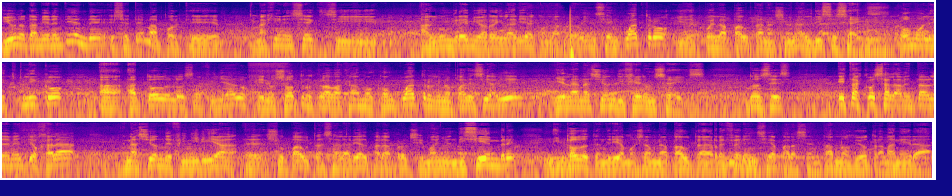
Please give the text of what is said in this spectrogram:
y uno también entiende ese tema porque imagínense si algún gremio arreglaría con la provincia en cuatro y después la pauta nacional dice seis. ¿Cómo le explico a, a, todos los afiliados que nosotros trabajamos con cuatro, que nos parecía bien, y en la nación dijeron seis? Entonces, estas cosas lamentablemente, ojalá Nación definiría eh, su pauta salarial para próximo año en diciembre y todo tendríamos ya una pauta de referencia para sentarnos de otra manera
